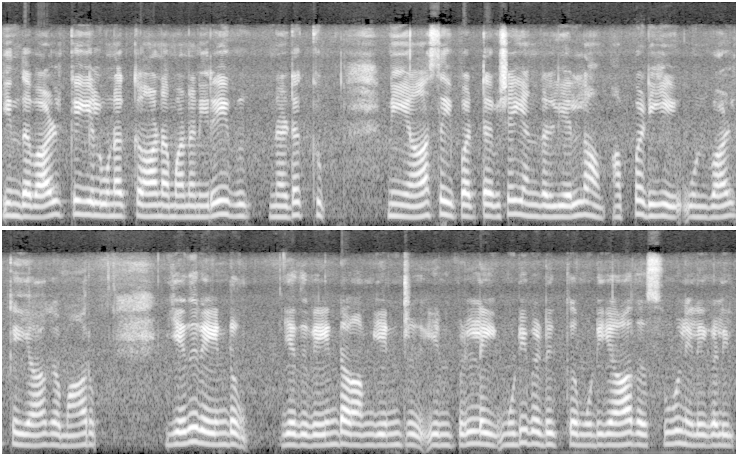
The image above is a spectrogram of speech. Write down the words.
இந்த வாழ்க்கையில் உனக்கான மன நிறைவு நடக்கும். நீ ஆசைப்பட்ட விஷயங்கள் எல்லாம் அப்படியே உன் வாழ்க்கையாக மாறும். எது வேண்டும்? எது வேண்டாம் என்று என் பிள்ளை முடிவெடுக்க முடியாத சூழ்நிலைகளில்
